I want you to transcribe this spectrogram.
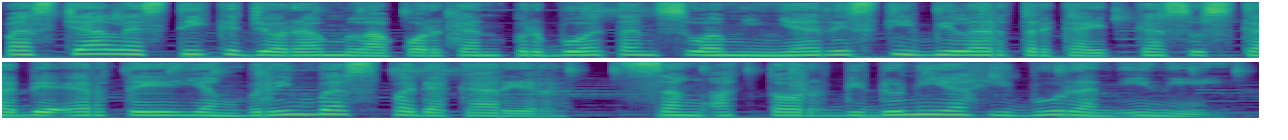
Pasca Lesti Kejora melaporkan perbuatan suaminya Rizky Bilar terkait kasus KDRT yang berimbas pada karir sang aktor di dunia hiburan ini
